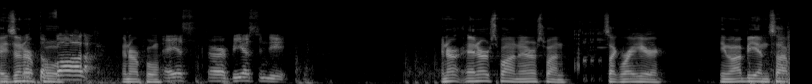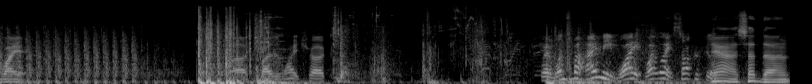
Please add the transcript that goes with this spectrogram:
He's in our What the pool. fuck? In our pool. AS or BS and D. In our in our spawn. In our spawn. It's like right here. He might be inside white. By the white truck. Wait, one's behind me. White, white, white. Soccer field. Yeah, I said that.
